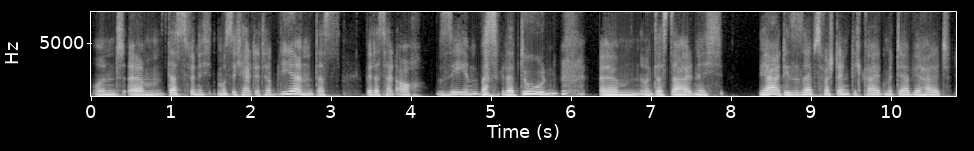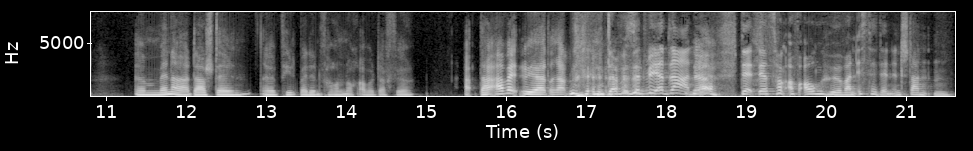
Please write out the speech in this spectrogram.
Und ähm, das finde ich, muss sich halt etablieren, dass wir das halt auch sehen, was wir da tun. Ähm, und dass da halt nicht, ja, diese Selbstverständlichkeit, mit der wir halt ähm, Männer darstellen, äh, fehlt bei den Frauen noch, aber dafür. Ah, da arbeiten wir ja dran. dafür sind wir ja da, ne? Ja. Der, der Song auf Augenhöhe, wann ist der denn entstanden?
